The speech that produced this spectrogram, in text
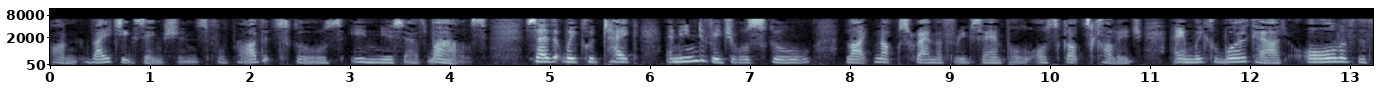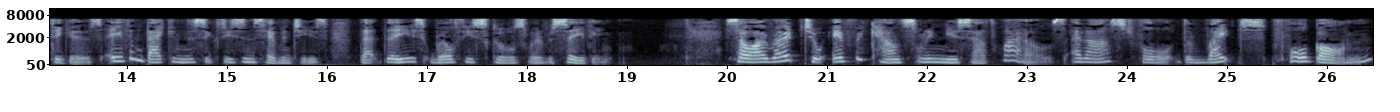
on rate exemptions for private schools in New South Wales so that we could take an individual school like Knox Grammar, for example, or Scots College, and we could work out all of the figures, even back in the 60s and 70s, that these wealthy schools were receiving. So I wrote to every council in New South Wales and asked for the rates foregone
